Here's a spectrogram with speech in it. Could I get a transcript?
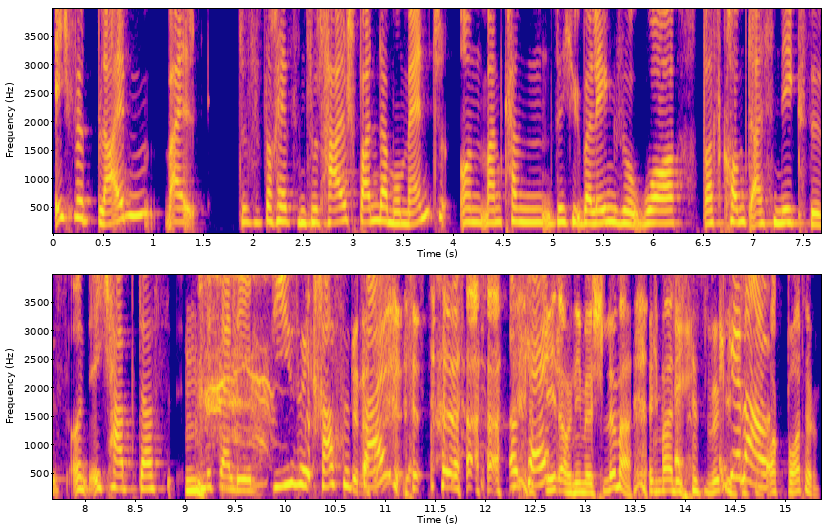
ich würde bleiben, weil das ist doch jetzt ein total spannender Moment und man kann sich überlegen, so, wow, was kommt als nächstes? Und ich habe das miterlebt, diese krasse genau. Zeit. Okay. Es geht auch nicht mehr schlimmer. Ich meine, das ist wirklich genau. Rock Bottom,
